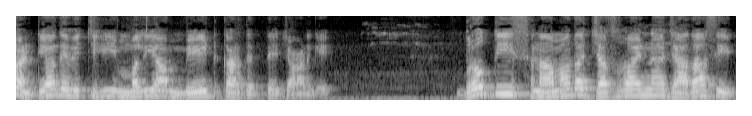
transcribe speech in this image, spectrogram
ਘੰਟਿਆਂ ਦੇ ਵਿੱਚ ਹੀ ਮਲਿਆ ਮੇਟ ਕਰ ਦਿੱਤੇ ਜਾਣਗੇ। ਵਿਰੋਧੀ ਸਨਾਮਾਂ ਦਾ ਜਜ਼ਬਾ ਇੰਨਾ ਜ਼ਿਆਦਾ ਸੀ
